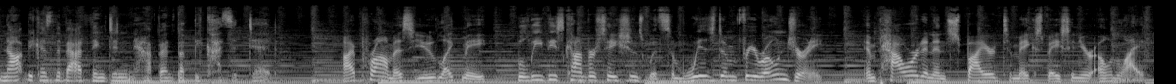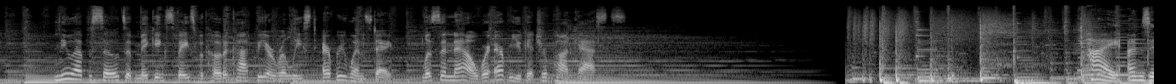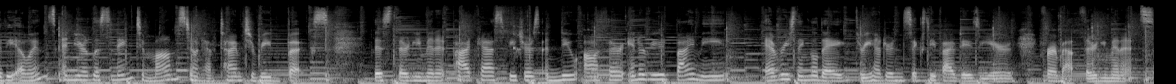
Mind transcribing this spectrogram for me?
not because the bad thing didn't happen, but because it did. I promise you, like me, will leave these conversations with some wisdom for your own journey, empowered and inspired to make space in your own life. New episodes of Making Space with Hoda Kotb are released every Wednesday. Listen now wherever you get your podcasts. Hi, I'm Zibby Owens, and you're listening to Moms Don't Have Time to Read Books. This 30 minute podcast features a new author interviewed by me every single day, 365 days a year, for about 30 minutes.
